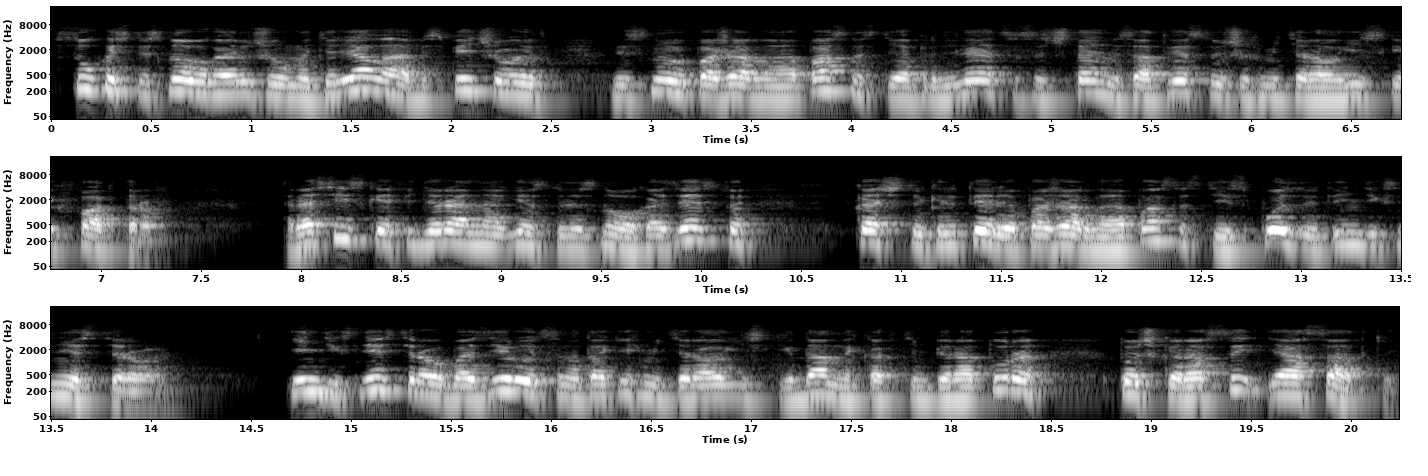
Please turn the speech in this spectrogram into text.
Сухость лесного горючего материала обеспечивает лесную пожарную опасность и определяется сочетанием соответствующих метеорологических факторов – Российское федеральное агентство лесного хозяйства в качестве критерия пожарной опасности использует индекс Нестерова. Индекс Нестерова базируется на таких метеорологических данных, как температура, точка росы и осадки.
